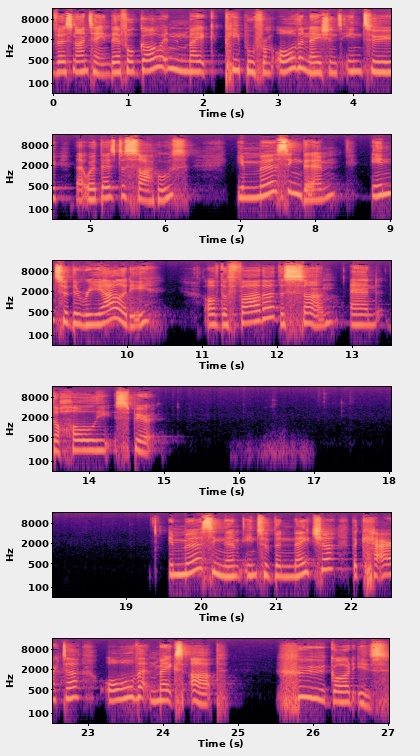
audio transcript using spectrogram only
verse 19, therefore go and make people from all the nations into, that word, there's disciples, immersing them into the reality of the Father, the Son, and the Holy Spirit. Immersing them into the nature, the character, all that makes up who God is.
